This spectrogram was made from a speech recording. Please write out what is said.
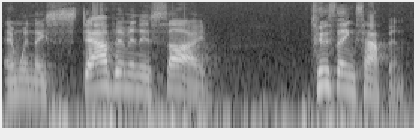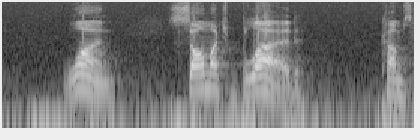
And when they stab him in his side, two things happen. One, so much blood comes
